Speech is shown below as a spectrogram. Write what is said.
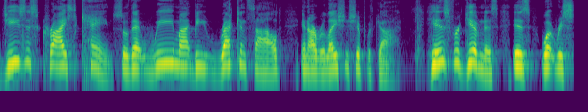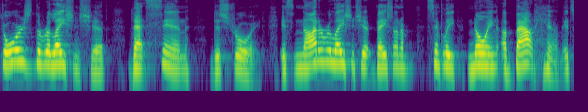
Jesus Christ came so that we might be reconciled in our relationship with God. His forgiveness is what restores the relationship that sin destroyed. It's not a relationship based on a, simply knowing about Him, it's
